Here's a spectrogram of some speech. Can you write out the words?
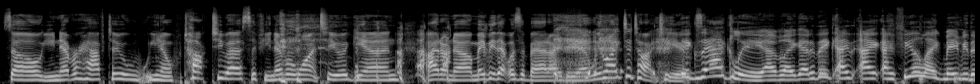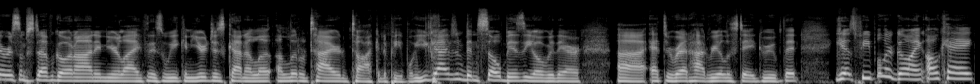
So you never have to, you know, talk to us if you never want to again. I don't know. Maybe that was a bad idea. We like to talk to you. Exactly. I'm like, I think, I, I, I feel like maybe there was some stuff going on in your life this week and you're just kind of a little tired of talking to people. You guys have been so busy over there uh, at the Red Hot Real Estate Group that, yes, people are going, okay,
